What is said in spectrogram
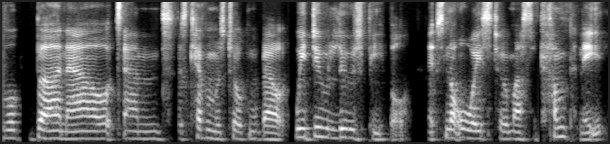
We'll burn out. And as Kevin was talking about, we do lose people. It's not always to a massive company.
